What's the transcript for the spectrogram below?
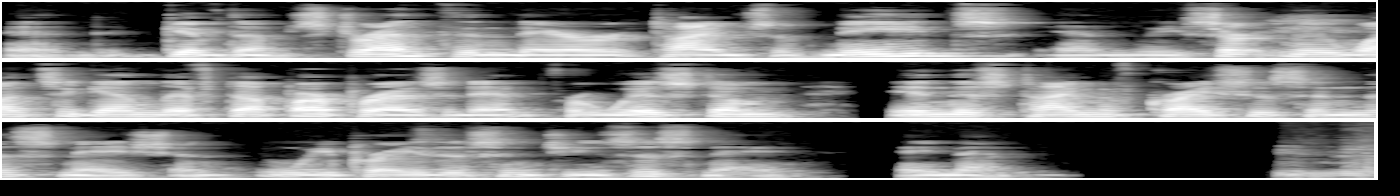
and give them strength in their times of needs. And we certainly once again lift up our president for wisdom in this time of crisis in this nation. We pray this in Jesus' name. Amen. Amen.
